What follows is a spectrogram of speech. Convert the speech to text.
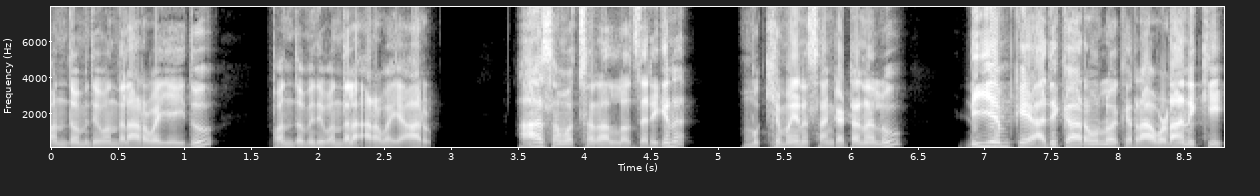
పంతొమ్మిది వందల అరవై ఐదు పంతొమ్మిది వందల అరవై ఆరు. ఆ సంవత్సరాల్లో జరిగిన ముఖ్యమైన సంఘటనలు డిఎంకే అధికారంలోకి రావడానికి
